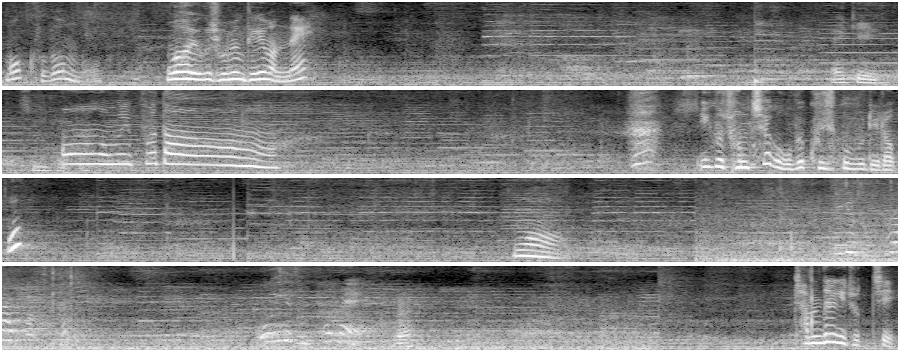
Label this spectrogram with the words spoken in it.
뭐 그건 뭐. 와 이거 조명 되게 많네. 애기 침대 어 너무 이쁘다. 헉, 이거 전체가 599불이라고? 와. 오 이게 더 편해. 그래? 잠들기 좋지.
